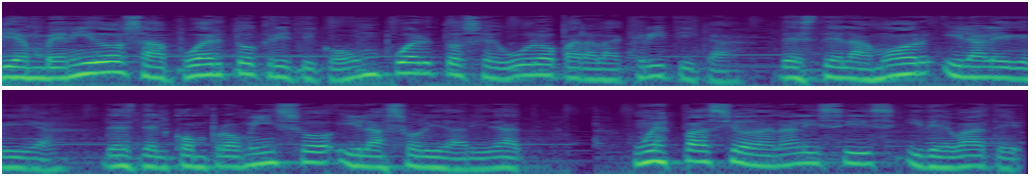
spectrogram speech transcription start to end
Bienvenidos a Puerto Crítico, un puerto seguro para la crítica, desde el amor y la alegría, desde el compromiso y la solidaridad. Un espacio de análisis y debate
